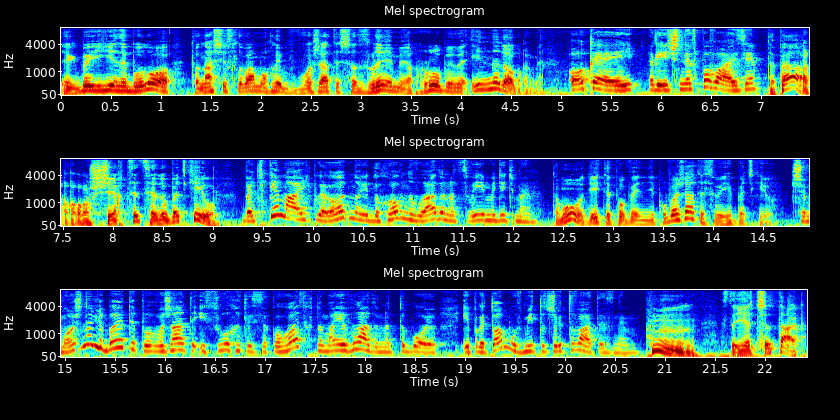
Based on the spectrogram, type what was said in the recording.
Якби її не було, то наші слова могли б вважатися злими, грубими і недобрими. Окей, річ не в повазі. Тепер розширте це до батьків. Батьки мають природну і духовну владу над своїми дітьми. Тому діти повинні поважати своїх батьків. Чи можна любити, поважати і слухатися когось, хто має владу над тобою, і при тому вміти жартувати з ним? Хм, здається так.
